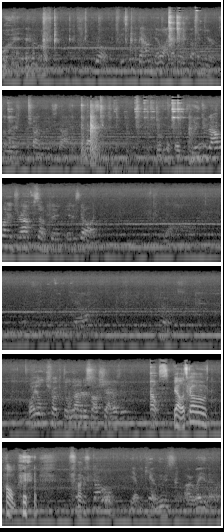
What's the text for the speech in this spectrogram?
Bro, this was downhill. I got no stuff in here. So then I thought it would stop. You do not want to drop something. It is gone. Oil truck delivered us all shadows. Else. Yeah, let's go home. Fuck. Yeah, we can't lose our way though.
